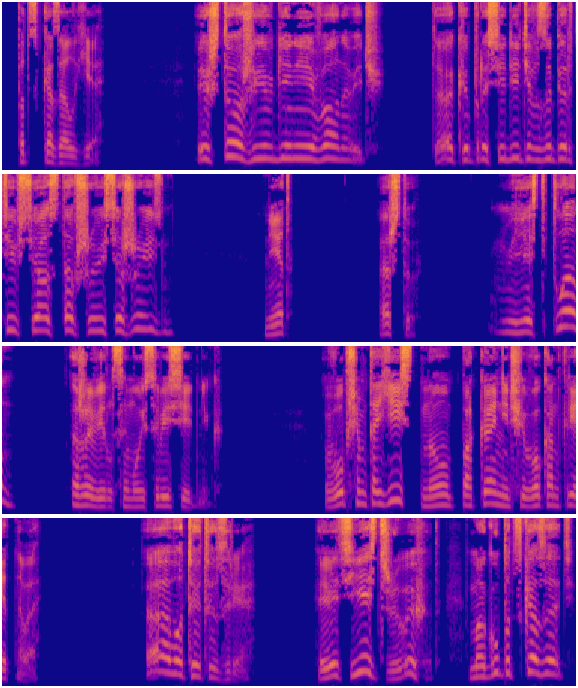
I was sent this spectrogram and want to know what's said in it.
— подсказал я. «И что же, Евгений Иванович, так и просидите в заперти всю оставшуюся жизнь?» «Нет». «А что, есть план?» — оживился мой собеседник. «В общем-то, есть, но пока ничего конкретного». «А вот это зря. Ведь есть же выход, могу подсказать».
